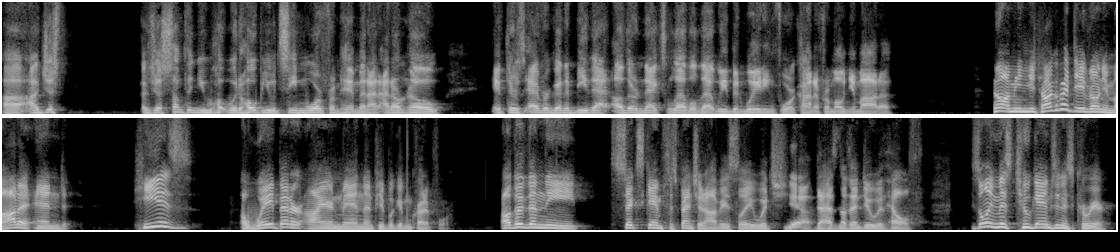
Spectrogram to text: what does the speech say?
Uh, I just, it's just something you would hope you would see more from him. And I, I don't know if there's ever going to be that other next level that we've been waiting for, kind of from Onyemata. No, I mean you talk about David Onyemata, and he is a way better Iron Man than people give him credit for. Other than the six game suspension, obviously, which yeah, that has nothing to do with health. He's only missed two games in his career.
